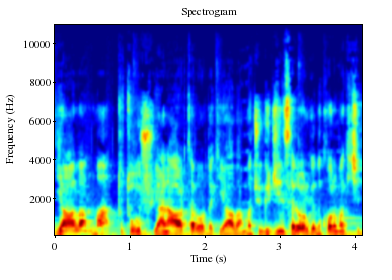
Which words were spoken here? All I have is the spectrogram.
yağlanma tutulur. Yani artar oradaki yağlanma. Çünkü cinsel organı korumak için.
